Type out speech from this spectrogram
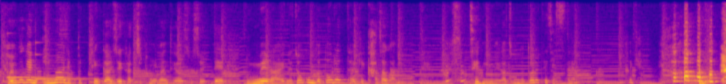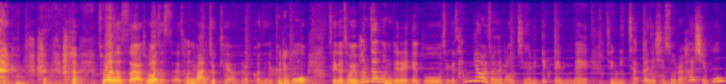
결국엔 이마 리프팅까지 같이 동반되었을 때 눈매 라인을 조금 더 또렷하게 가져가는 것 같아요. 제 눈매가 좀 더 또렷해졌어요? 크게. 좋아졌어요. 좋아졌어요. 저는 만족해요. 그렇거든요. 그리고 제가 저희 환자분들에게도 제가 3개월 전에 런칭을 했기 때문에 지금 2차까지 시술을 하시고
